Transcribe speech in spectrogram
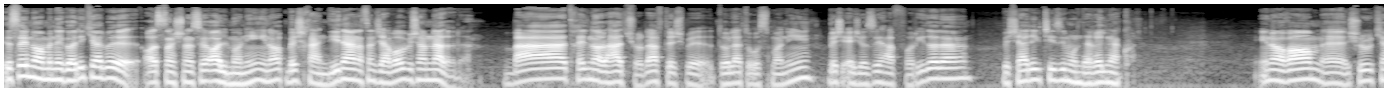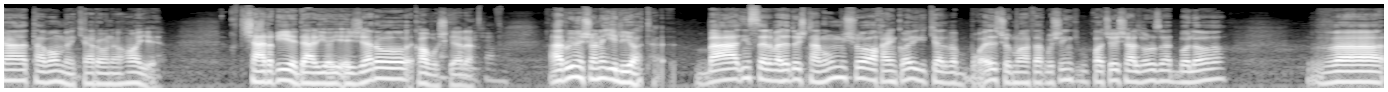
یه سری نامه کرد به آستان شناسی آلمانی. اینا بهش خندیدن اصلا جوابش هم ندادن. بعد خیلی ناراحت شد. رفتش به دولت عثمانی بهش اجازه حفاری دادن. به شاید یک چیزی منتقل نکن. این آقام شروع کرد تمام کرانه های شرقی دریای اژه رو کاوش کردن. از روی نشانه ایلیات بعد این ثروت داشت تموم میشه آخرین کاری که کرد و باعث شد موفق بشه اینکه پاچه شلوار رو زد بالا و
